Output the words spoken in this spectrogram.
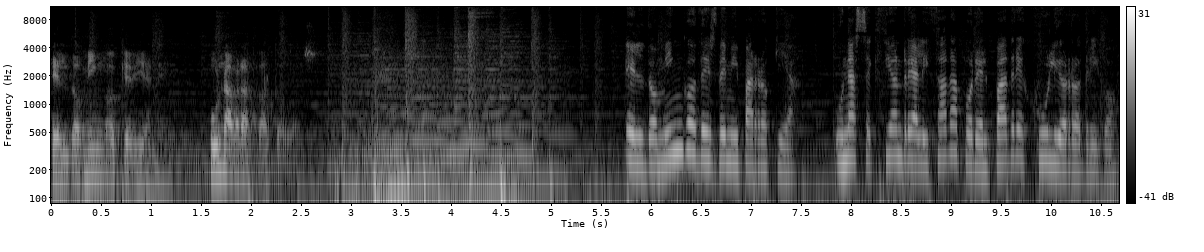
el domingo que viene. Un abrazo a todos. El domingo desde mi parroquia, una sección realizada por el padre Julio Rodrigo.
